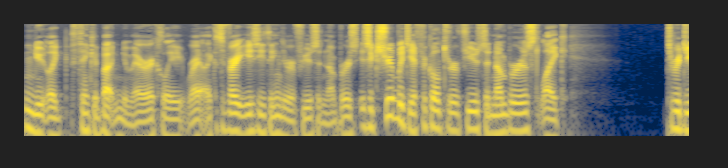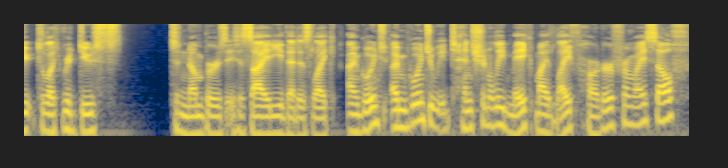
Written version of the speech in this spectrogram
new like think about numerically right? Like it's a very easy thing to refuse the numbers. It's extremely difficult to refuse the numbers like to reduce to like reduce to numbers a society that is like i'm going to i'm going to intentionally make my life harder for myself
